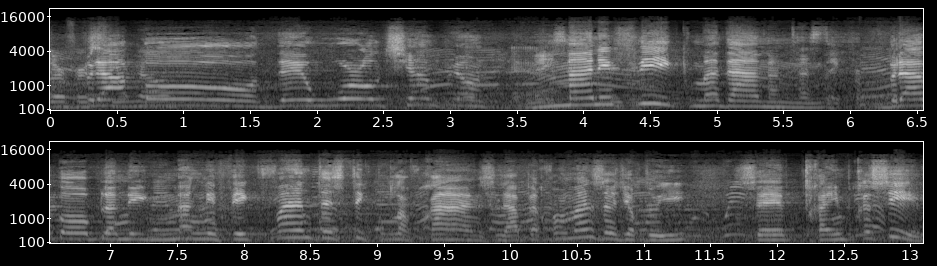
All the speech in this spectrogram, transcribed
Bravo, the world champion. Magnifique, madame. Fantastic. Bravo, Blandine, magnifique, fantastique pour la France. La performance d'aujourd'hui, c'est très impressive.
